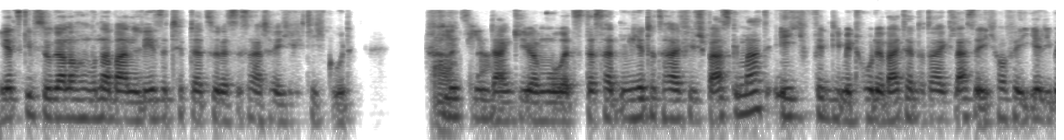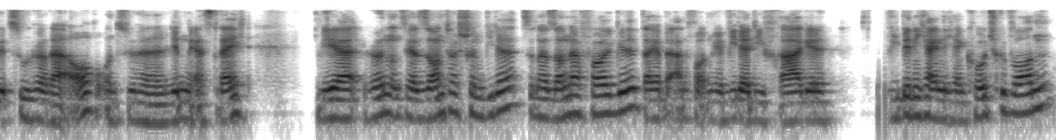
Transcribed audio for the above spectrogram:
Jetzt gibt es sogar noch einen wunderbaren Lesetipp dazu. Das ist natürlich richtig gut. Vielen, vielen Dank, lieber Moritz. Das hat mir total viel Spaß gemacht. Ich finde die Methode weiterhin total klasse. Ich hoffe, ihr, liebe Zuhörer, auch und Zuhörerinnen erst recht. Wir hören uns ja Sonntag schon wieder zu einer Sonderfolge. Daher beantworten wir wieder die Frage, wie bin ich eigentlich ein Coach geworden?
